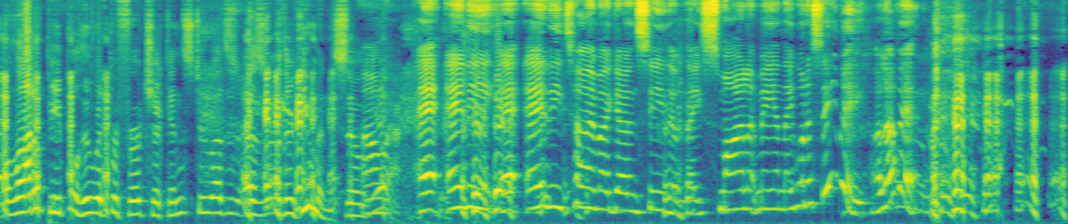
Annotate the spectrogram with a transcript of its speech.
a lot of people who would prefer chickens to as, as other humans. So oh, yeah. a- any a- any time I go and see them, they smile at me and they want to see me. I love it.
